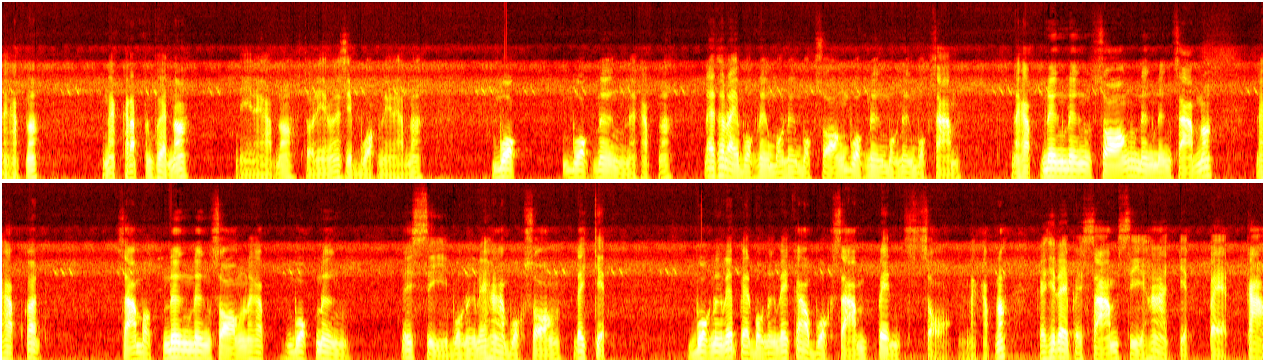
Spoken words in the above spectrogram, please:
นะครับเนาะนะครับเพื่อนๆเนาะนี่นะครับเนาะตัวนี้มันสิบบวกนี่นะครับเนาะบวกบวกหนึ่งนะครับเนาะได้เท่าไหร่บวกหนึ่งบวกหนึ่งบวกสองบวกหนึ่งบวกหนึ่งบวกสามนะครับหนึ่งหนึ่งสองหนึ่งหนึ่งสามเนาะนะครับก็สามบวกหนึ่งหนึ่งสองนะครับบวกหนึ่งได้สี่บวกหนึ่งได้ห้าบวกสองได้เจ็ด บวกหนึ่งได้แปดบวกหนึ่งได้เก้าบวกสามเป็นสองนะครับเนาะก็ที่ได้ไปสามสี่ห้าเจ็ดแปดเก้า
